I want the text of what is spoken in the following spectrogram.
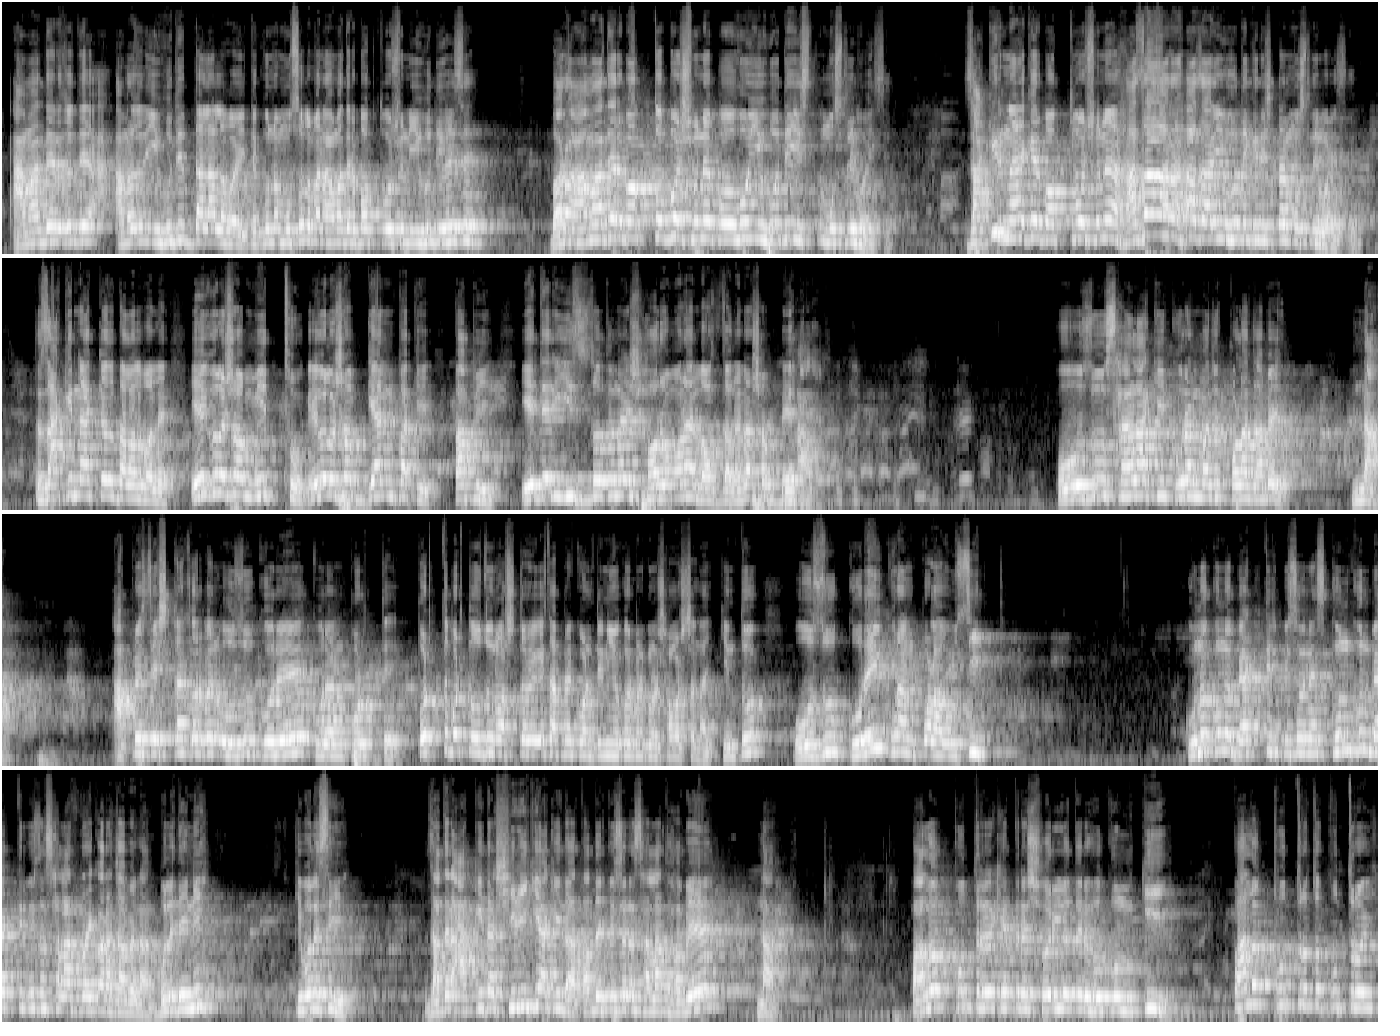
আমাদের যদি, আমরা যদি ইহুদির দালাল হই, তো কোনো মুসলমান আমাদের বক্তব্য শুনে ইহুদি হয়েছে? বরং আমাদের বক্তব্য শুনে বহু ইহুদি মুসলিম হয়েছে। জাকির নায়কের বক্তব্য শুনে হাজার হাজার ইহুদি খ্রিস্টান মুসলিম হয়েছে। তো জাকির নায়ককে তো দালাল বলে। এগুলো সব মিথ্যুক, এগুলো সব জ্ঞান পাকি, পাপি। এদের ইজ্জত নাই সরম নাই, লজ্জা এটা সব বেহায়। অজু ছাড়া কি কোরআন মাজিদ পড়া যাবে? না। আপনি চেষ্টা করবেন অজু করে কোরআন পড়তে। পড়তে পড়তে অজু নষ্ট হয়ে গেছে, আপনি কন্টিনিউ করবেন, কোনো সমস্যা নাই। কিন্তু অজু করেই কোরআন পড়া উচিত। কোন কোন ব্যক্তির পিছনে, কোন কোন ব্যক্তির পিছনে সালাদ আদায় করা যাবে না। বলে দেয়নি কি বলেছি? যাদের আকিদা সিরিকি আকিদা, তাদের পিছনে সালাত হবে না। পালক পুত্রের ক্ষেত্রে শরীয়তের হুকুম কি? পালক পুত্র তো পুত্রই।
